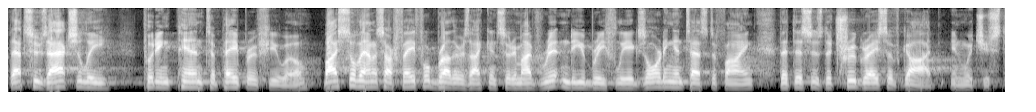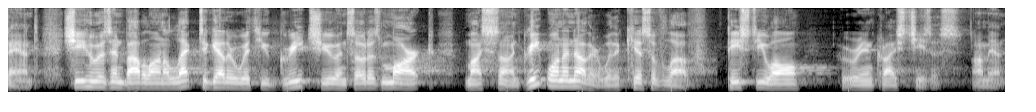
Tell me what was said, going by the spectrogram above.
that's who's actually putting pen to paper, if you will. By Silvanus, our faithful brother, as I consider him, I've written to you briefly, exhorting and testifying that this is the true grace of God in which you stand. She who is in Babylon, elect together with you, greets you, and so does Mark, my son. Greet one another with a kiss of love. Peace to you all who are in Christ Jesus. Amen.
